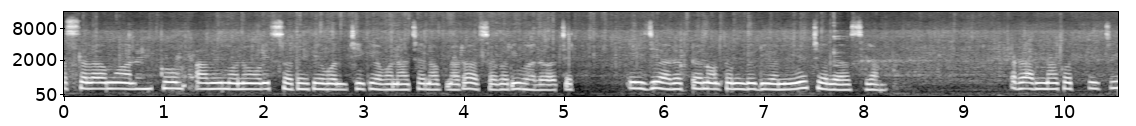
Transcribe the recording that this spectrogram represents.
আসসালামু আলাইকুম। আমি মনো উড়িষ্যা থেকে বলছি, কেমন আছেন আপনারা? আশা করি ভালো আছেন। এই যে আরেকটা নতুন ভিডিও নিয়ে চলে আসলাম। রান্না করতেছি।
